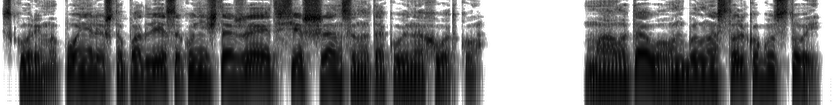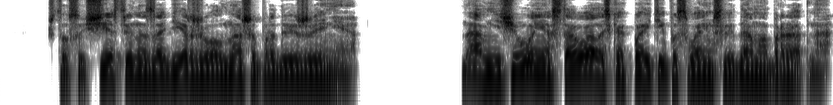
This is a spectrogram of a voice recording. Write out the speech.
Вскоре мы поняли, что подлесок уничтожает все шансы на такую находку. Мало того, он был настолько густой, что существенно задерживал наше продвижение. Нам ничего не оставалось, как пойти по своим следам обратно.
